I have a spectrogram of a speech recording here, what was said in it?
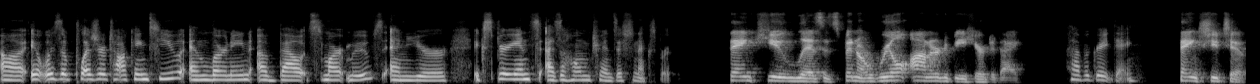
Uh, it was a pleasure talking to you and learning about smart moves and your experience as a home transition expert. Thank you, Liz. It's been a real honor to be here today. Have a great day. Thanks, you too.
